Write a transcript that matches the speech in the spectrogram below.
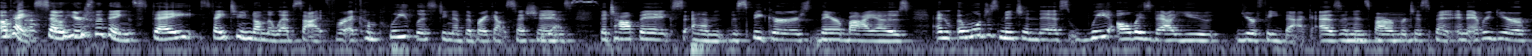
Okay, so here's the thing. Stay stay tuned on the website for a complete listing of the breakout sessions, Yes. the topics, um, the speakers, their bios, and and we'll just mention this. We always value your feedback as an Inspire Mm-hmm. participant, and every year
